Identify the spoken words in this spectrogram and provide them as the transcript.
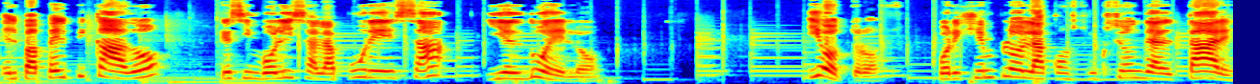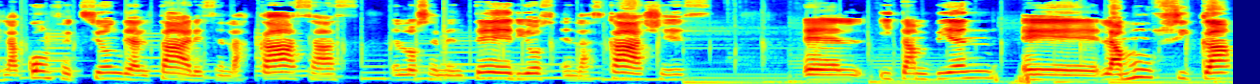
El papel picado, que simboliza la pureza y el duelo. Y otros, por ejemplo, la construcción de altares, la confección de altares en las casas, en los cementerios, en las calles, y también eh, la música,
